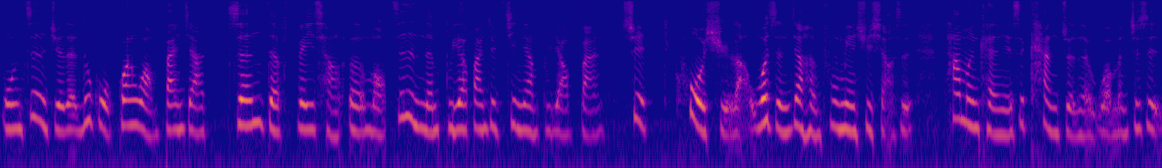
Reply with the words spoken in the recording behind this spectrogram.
我们真的觉得，如果官网搬家真的非常噩梦，真的能不要搬就尽量不要搬。所以或许啦，我只能这样很负面去想，是他们可能也是看准了我们就是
